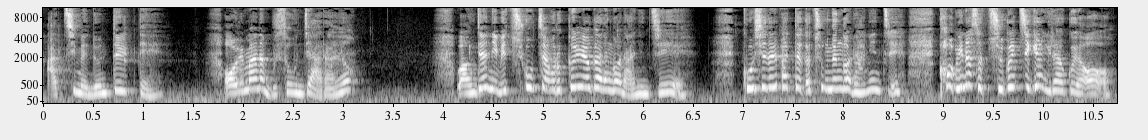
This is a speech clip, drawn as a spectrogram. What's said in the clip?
아침에 눈 뜰 때, 얼마나 무서운지 알아요? 왕자님이 추국장으로 끌려가는 건 아닌지, 고신을 받다가 죽는 건 아닌지, 겁이 나서 죽을 지경이라고요.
